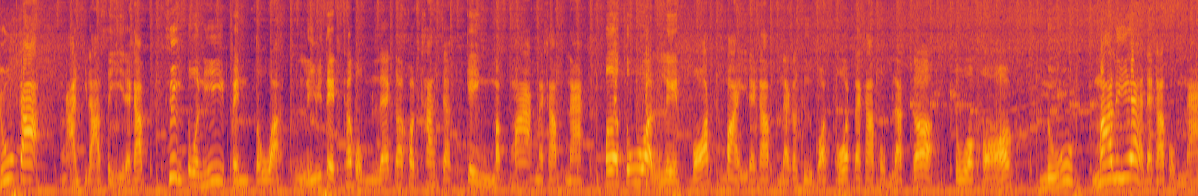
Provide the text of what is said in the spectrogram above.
ยูกะ งานกีฬาสีนะครับ ซึ่งตัวนี้เป็นตัวลิมิเต็ดครับผมและก็ค่อนข้างจะเก่งมากๆนะครับนะเปิดตัวเลดบอสใหม่นะครับนะก็คือบอสโค้ดนะครับผมแล้วก็ตัวของหนูมาเรียนะครับผมนะ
